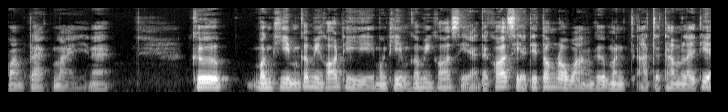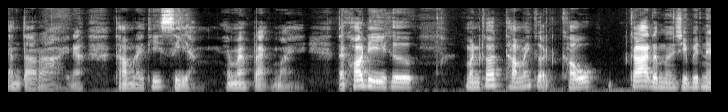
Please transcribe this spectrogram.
ความแปลกใหม่นะ คือบางทีมันก็มีข้อดี บางทีมันก็มีข้อเสีย แต่ข้อเสียที่ต้องระวังคือมันอาจจะทำอะไรที่อันตรายนะทำอะไรที่เสี่ยงใช่ไหมแปลกใหม่ แต่ข้อดีคือมันก็ทำให้เกิดเขากล้าดำเนินชีวิตใน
